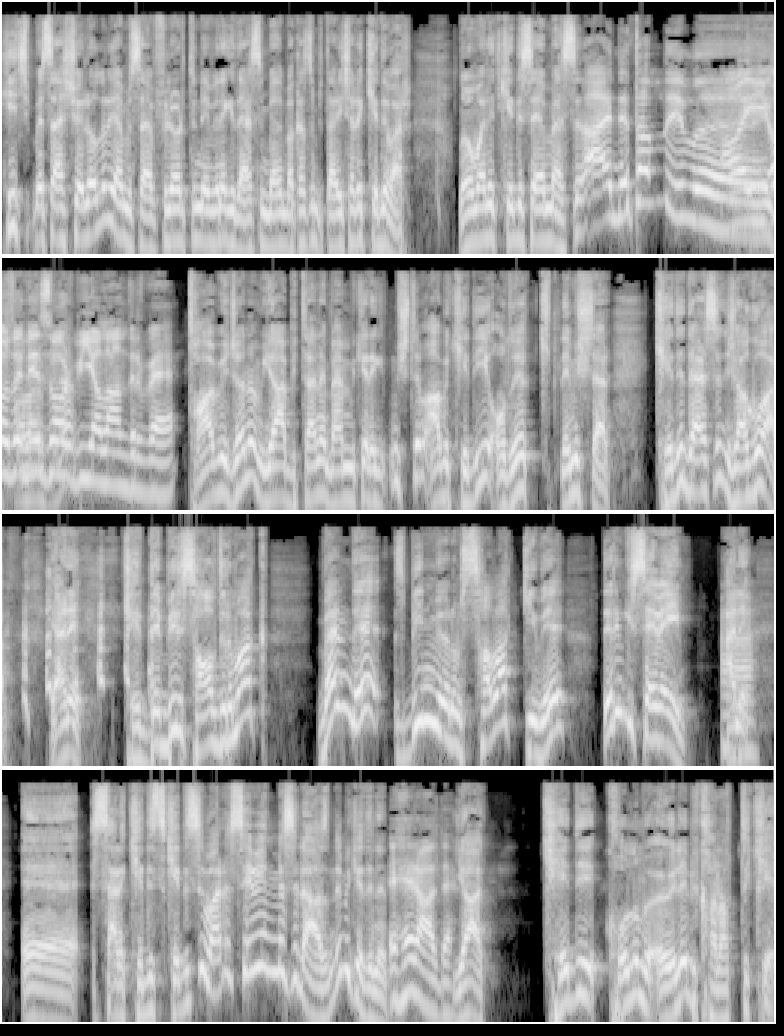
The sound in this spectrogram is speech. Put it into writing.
hiç mesela şöyle olur ya mesela flörtün evine gidersin bir bakarsın bir tane içeride kedi var. Normal hiç kedi sevmezsin. Ay ne tatlıymış. Ay o da falan ne zor filan. bir yalandır be. Tabii canım ya bir tane ben bir kere gitmiştim abi kediyi odaya kitlemişler. Kedi dersin jaguar. Yani kedide bir saldırmak ben de bilmiyorum salak gibi dedim ki seveyim. Hani Ha. E, sen kedisi kedisi var sevilmesi lazım değil mi kedinin? E, herhalde. Ya kedi kolumu öyle bir kanattı ki.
